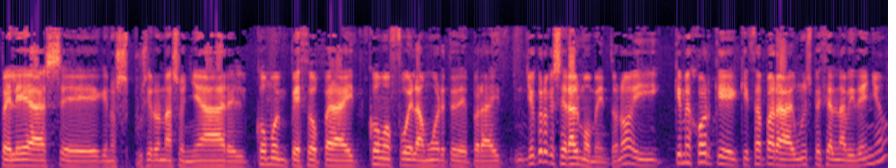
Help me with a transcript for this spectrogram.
peleas eh, que nos pusieron a soñar, el cómo empezó Pride, cómo fue la muerte de Pride. Yo creo que será el momento, ¿no? Y qué mejor que quizá para un especial navideño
